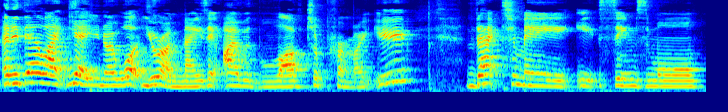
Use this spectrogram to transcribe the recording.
And if they're like, yeah, you know what, you're amazing, I would love to promote you, that to me, it seems more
